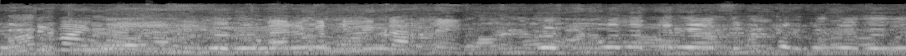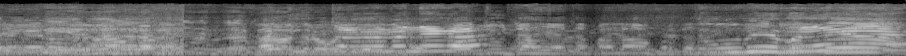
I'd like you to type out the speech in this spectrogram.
ਨੱਟੀ ਪਾਈਆਂ ਮੇਰੇ ਕੰਨੀ ਵੀ ਕਰ ਲੈ ਤਾਂ ਮੰਨੇਗਾ ਦੂਜਾ ਹਜ਼ਾਰ ਤਾਂ ਪਹਿਲਾਂ ਉਹ ਫਿਰਦਾ ਸੀ ਤੂੰ ਵੀ ਮੰਨਿਆ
